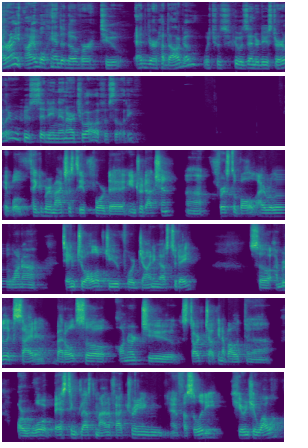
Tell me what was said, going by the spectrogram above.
All right, I will hand it over to Edgar Hidalgo, which was who was introduced earlier, who's sitting in our Chihuahua facility. Okay, well, thank you very much, Steve, for the introduction. Uh, first of all, I really want to thank to all of you for joining us today. So I'm really excited, but also honored to start talking about uh, our best-in-class manufacturing uh, facility here in Chihuahua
